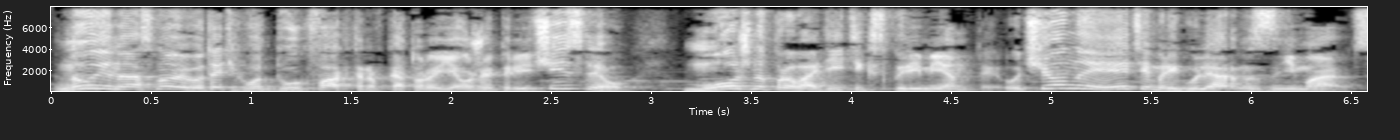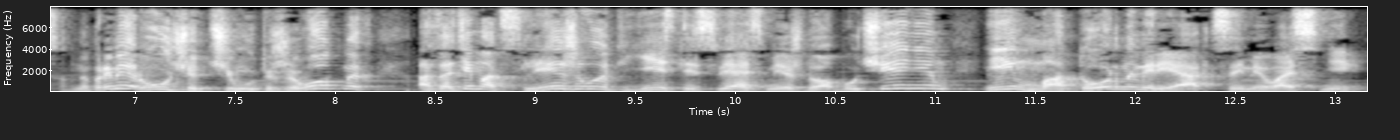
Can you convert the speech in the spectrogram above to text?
Ну и на основе вот этих вот двух факторов, которые я уже перечислил, можно проводить эксперименты. Ученые этим регулярно занимаются. Например, учат чему-то животных, а затем отслеживают, есть ли связь между обучением и моторными реакциями во сне.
